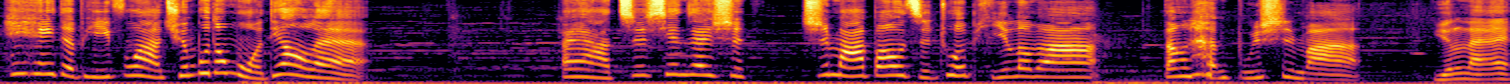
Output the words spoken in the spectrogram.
黑黑的皮肤啊，全部都抹掉了。哎呀，这现在是芝麻包子脱皮了吗？当然不是嘛，原来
